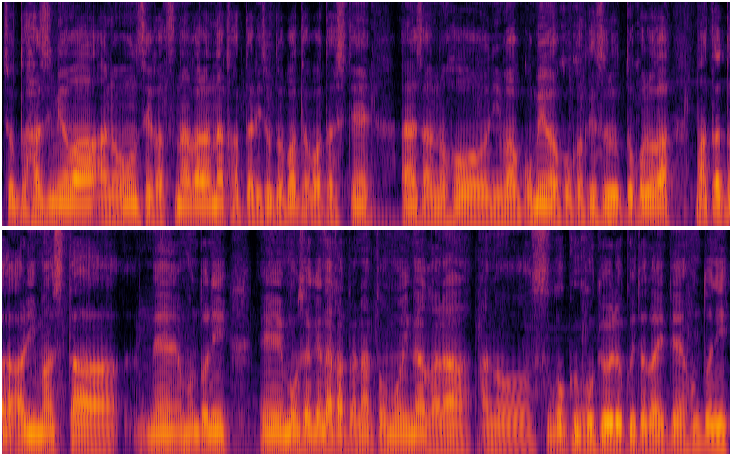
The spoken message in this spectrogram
ちょっと初めはあの音声がつながらなかったりちょっとバタバタしてあやさんの方にはご迷惑をおかけするところが、まあ、多々ありました。ね本当に、えー、申し訳なかったなと思いながらあのすごくご協力いただいて本当に、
